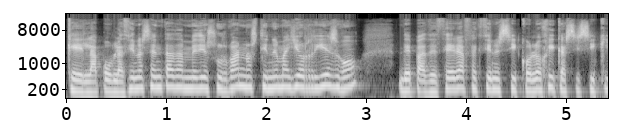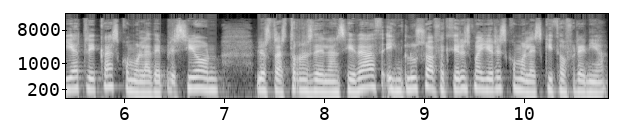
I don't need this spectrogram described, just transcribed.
que la población asentada en medios urbanos tiene mayor riesgo de padecer afecciones psicológicas y psiquiátricas como la depresión, los trastornos de la ansiedad e incluso afecciones mayores como la esquizofrenia.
